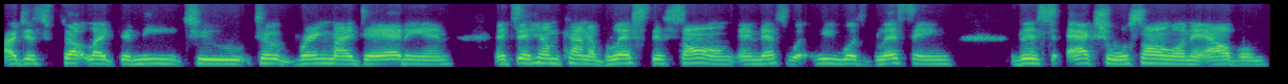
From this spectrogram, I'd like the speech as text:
i just felt like the need to to bring my dad in and to him kind of bless this song. And that's what he was blessing this actual song on the album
